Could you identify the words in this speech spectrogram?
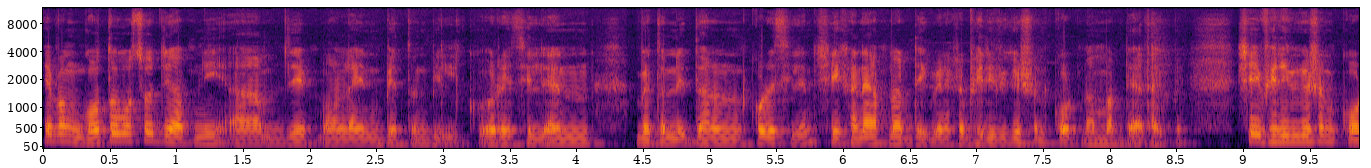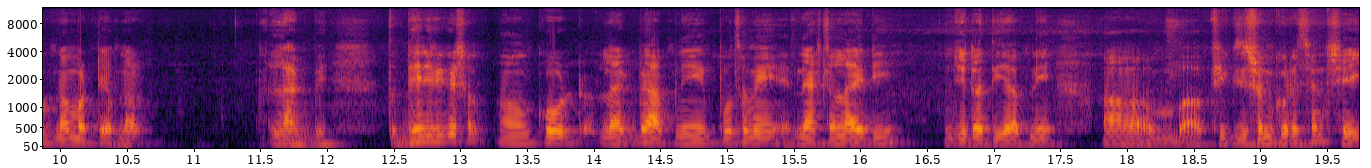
এবং গত বছর যে আপনি যে অনলাইন বেতন বিল করেছিলেন, বেতন নির্ধারণ করেছিলেন, সেখানে আপনার দেখবেন একটা ভেরিফিকেশন কোড নাম্বার দেওয়া থাকবে। সেই ভেরিফিকেশন কোড নাম্বারটি আপনার লাগবে। তো ভেরিফিকেশন কোড লাগবে। আপনি প্রথমে ন্যাশনাল আইডি যেটা দিয়ে আপনি ফিক্সেশন করেছেন, সেই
